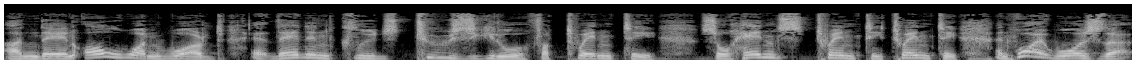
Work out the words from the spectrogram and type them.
and then all one word, it then includes two zero for 20. So hence 2020. And what it was that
